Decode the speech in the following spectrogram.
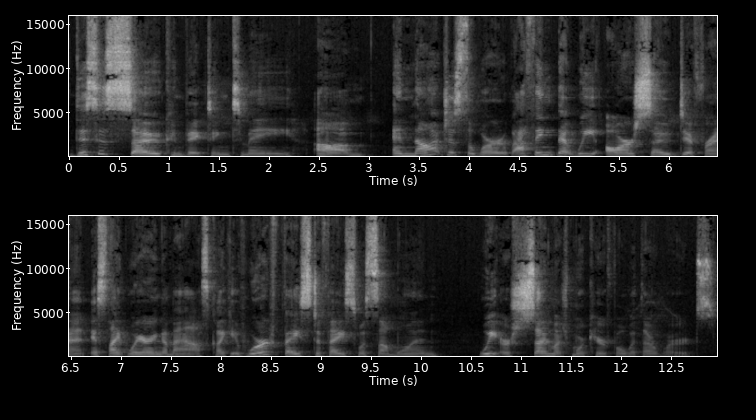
this is so convicting to me. Um and not just the word. I think that we are so different. It's like wearing a mask. Like if we're face to face with someone, we are so much more careful with our words,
